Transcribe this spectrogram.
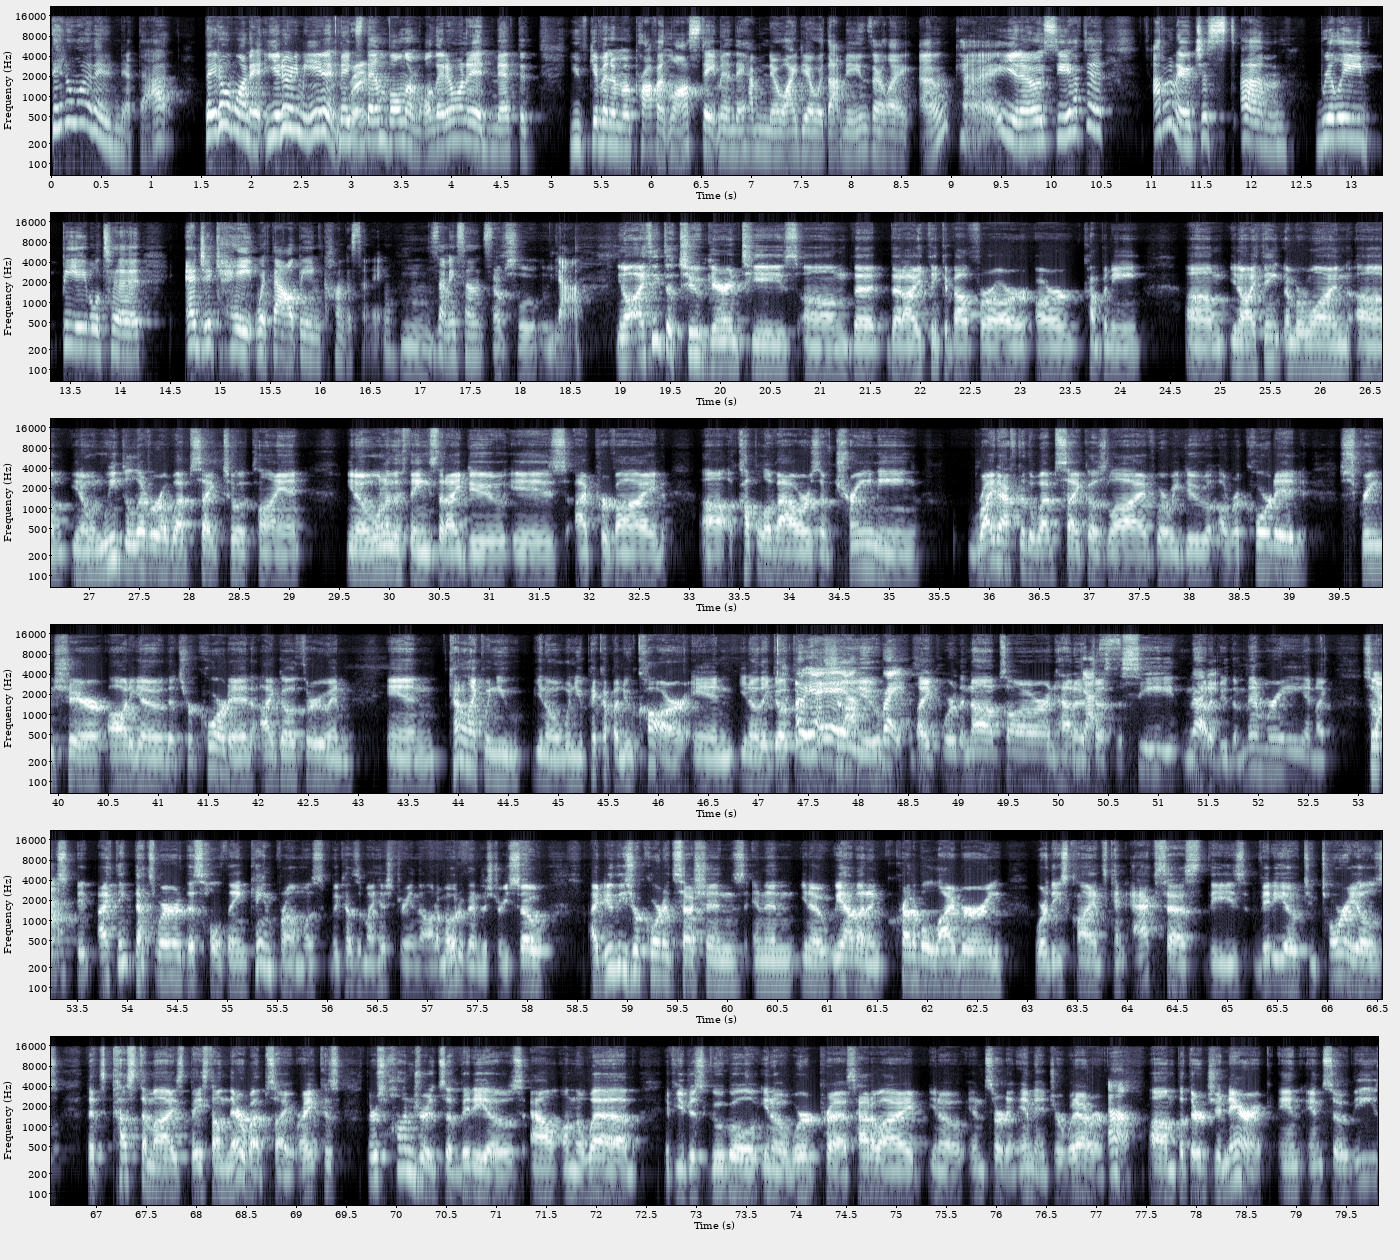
they don't want to admit that. They don't want to, you know what I mean? It makes Right. them vulnerable. They don't want to admit that you've given them a profit and loss statement. They have no idea what that means. They're like, okay, you know, so you have to, I don't know, just um, really be able to educate without being condescending. Mm, Does that make sense? absolutely. Yeah. You know, I think the two guarantees um, that that I think about for our our company, um, you know, I think number one, um, you know, when we deliver a website to a client, you know, one of the things that I do is I provide uh, a couple of hours of training right after the website goes live, where we do a recorded screen share audio that's recorded. I go through and and kind of like when you you know when you pick up a new car and you know they go through Oh and yeah, they yeah, show yeah. you right. like where the knobs are and how to Yes. adjust the seat and how to do the memory and like So it, I think that's where this whole thing came from was because of my history in the automotive industry. So I do these recorded sessions, and then you know we have an incredible library where these clients can access these video tutorials that's customized based on their website, right? Because there's hundreds of videos out on the web. If you just Google, you know, WordPress, how do I, you know, insert an image or whatever? Uh-huh. Um, but they're generic, and and so these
